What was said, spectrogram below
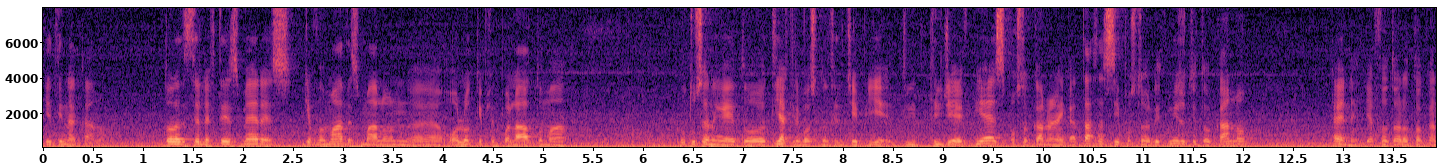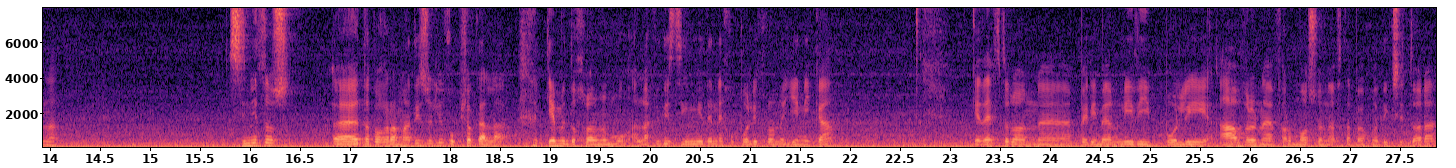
γιατί να κάνω. Τώρα τις τελευταίες μέρες και εβδομάδες μάλλον, ε, όλο και πιο πολλά άτομα ρωτούσαν για το τι ακριβώς είναι το 3G, FPS, πώς το κάνω ένα κατάσταση, πώς το ρυθμίζω, τι το κάνω. Ε, ναι, γι' αυτό τώρα το έκανα. Συνήθως ε, τα προγραμματίζω λίγο πιο καλά και με τον χρόνο μου, αλλά αυτή τη στιγμή δεν έχω πολύ χρόνο γενικά. Και δεύτερον, ε, περιμένουν ήδη πολύ αύριο να εφαρμόσουν αυτά που έχω δείξει τώρα.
